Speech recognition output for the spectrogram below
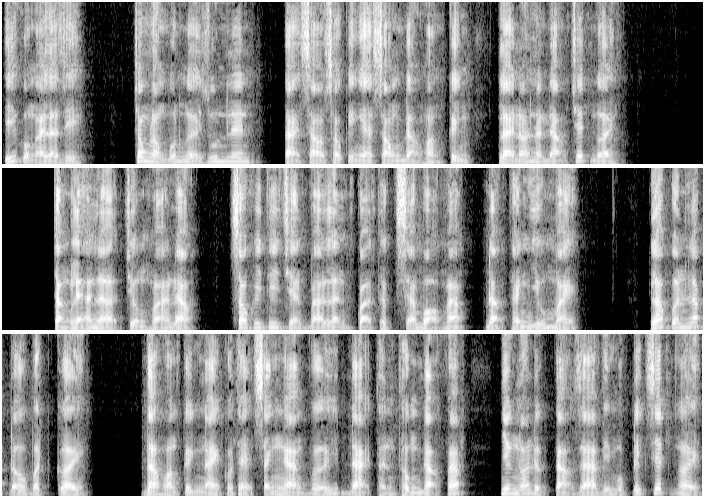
ý của ngài là gì? Trong lòng bốn người run lên, tại sao sau khi nghe xong đạo hoàng kinh lại nói là đạo chết người? Chẳng lẽ là trương hóa đạo, sau khi thi triển ba lần quả thực sẽ bỏ mạng, đạo thành nhíu mày. Lão quân lắc đầu bật cười. Đạo hoàng kinh này có thể sánh ngang với đại thần thông đạo pháp, nhưng nó được tạo ra vì mục đích giết người,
